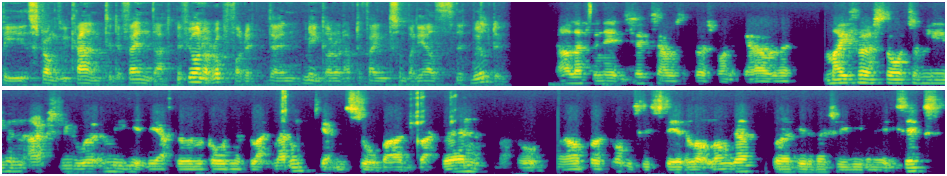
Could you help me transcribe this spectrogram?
be as strong as we can to defend that. If you're not up for it, then me and Conrad have to find somebody else that will do. I left in 86. I was the first one to get out of it my first thoughts of leaving actually were immediately after the recording of Black Metal, getting so bad back then. I thought, well, but obviously stayed a lot longer, but I did eventually leave in 86.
